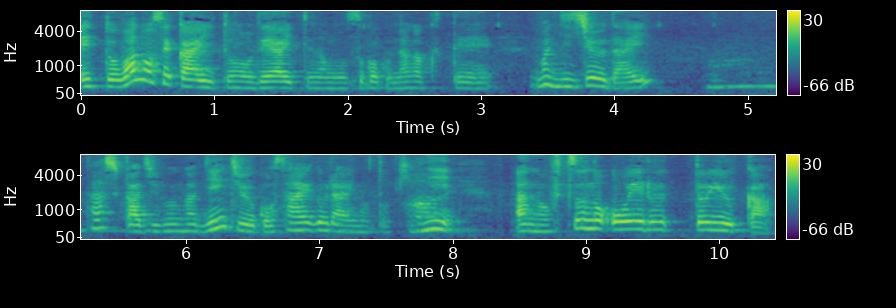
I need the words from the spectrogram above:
えっと、和の世界との出会いっていうのはもうすごく長くて、まあ20代。確か自分が25歳ぐらいの時に、はい、あの、普通の OL というか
